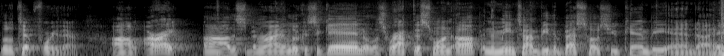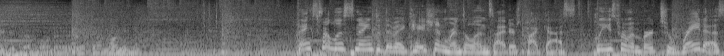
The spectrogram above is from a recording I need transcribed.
Little tip for you there. Um, all right. Uh, this has been Ryan and Lucas again. Let's wrap this one up. In the meantime, be the best host you can be. And uh, hey, get that money. Get that money. Thanks for listening to the Vacation Rental Insiders podcast. Please remember to rate us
